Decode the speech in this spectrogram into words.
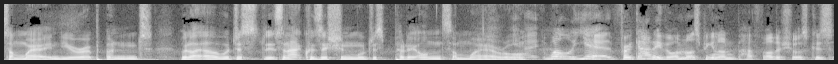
somewhere in Europe, and we're like, oh, we'll just it's an acquisition. We'll just put it on somewhere, or Uh, Well, yeah. For Gary, though, I'm not speaking on behalf of other shows because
